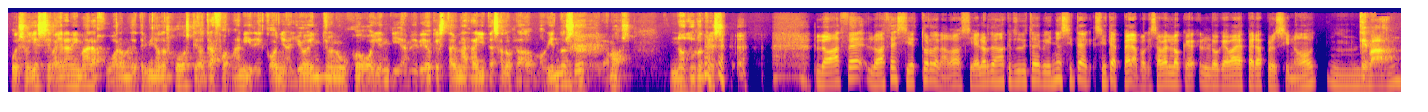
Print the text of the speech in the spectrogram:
pues oye, se vayan a animar a jugar a unos determinados juegos que de otra forma ni de coña. Yo entro en un juego hoy en día, me veo que están unas rayitas a los lados moviéndose, y vamos, no duro tres, lo haces lo hace si es tu ordenador. Si es el ordenador que tú tuviste de pequeño, sí te, sí te esperas, porque sabes lo que, lo que vas a esperar, pero si no. Mm, ¿Qué va?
